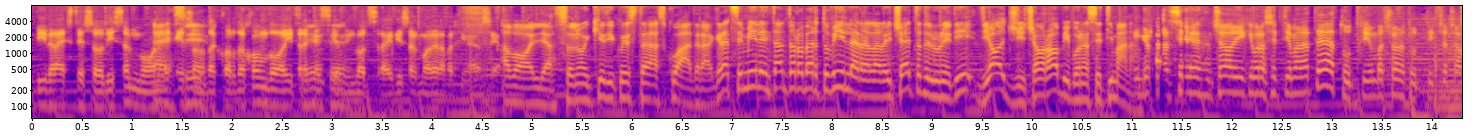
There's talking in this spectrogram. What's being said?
vivreste solo di salmone eh, e sì. sono d'accordo con voi perché sì, anche io mi ingozzerei di salmone la mattina e sera voglia, sono anch'io di questa squadra. Grazie mille intanto Roberto Viller alla ricetta del lunedì di oggi. Ciao Roby, buona settimana. Grazie, ciao Ricky, buona settimana a te e a tutti. Un bacione a tutti, ciao ciao.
